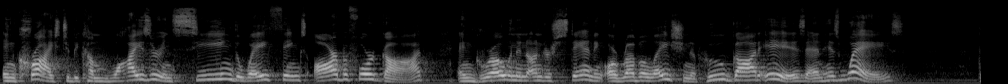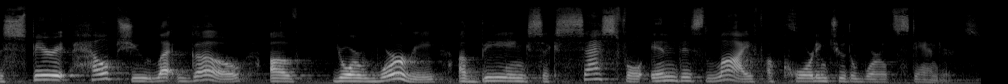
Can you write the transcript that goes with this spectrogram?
in Christ, to become wiser in seeing the way things are before God and grow in an understanding or revelation of who God is and His ways the Spirit helps you let go of your worry of being successful in this life according to the world's standards.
